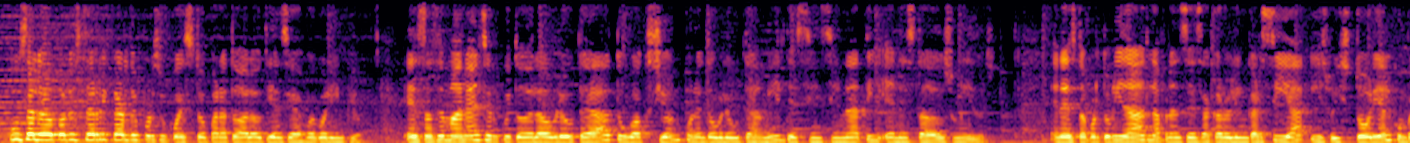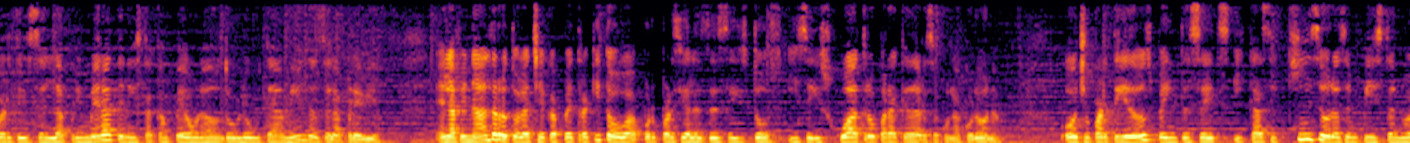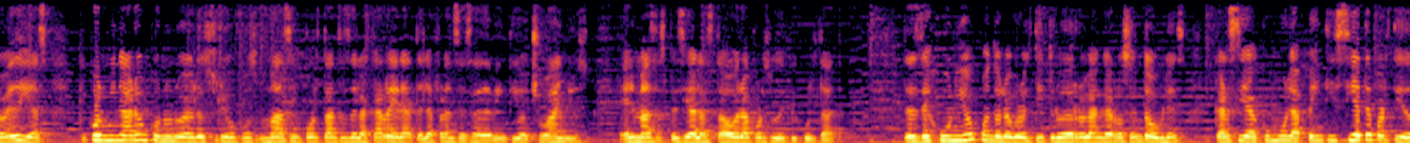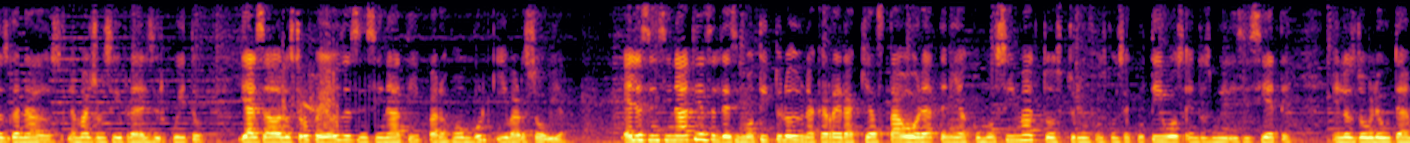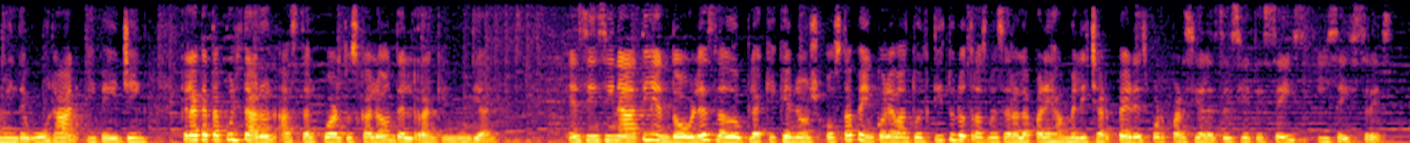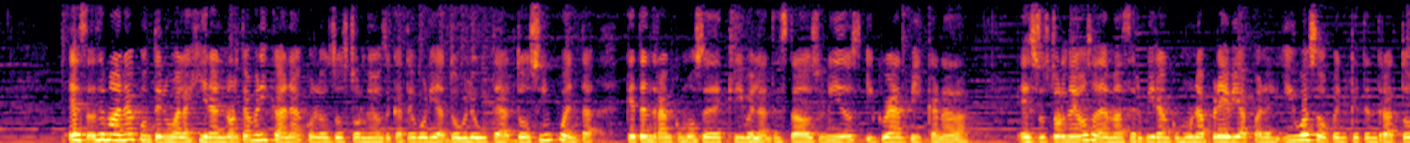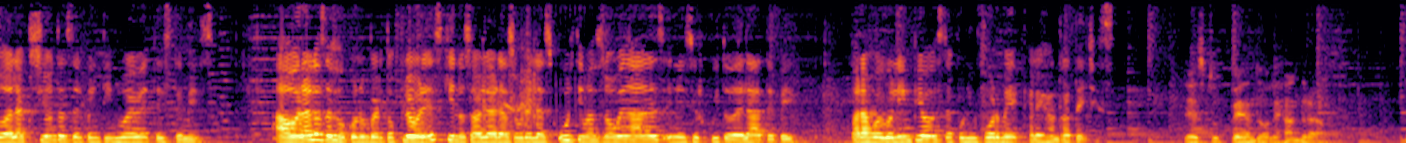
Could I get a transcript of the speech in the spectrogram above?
Un saludo para usted Ricardo y por supuesto para toda la audiencia de Juego Limpio. Esta semana el circuito de la WTA tuvo acción con el WTA 1000 de Cincinnati en Estados Unidos. En esta oportunidad, la francesa Caroline García hizo historia al convertirse en la primera tenista campeona de un WTA 1000 desde la previa. En la final derrotó a la checa Petra Kitova por parciales de 6-2 y 6-4 para quedarse con la corona. 8 partidos, 20 sets y casi 15 horas en pista en 9 días que culminaron con uno de los triunfos más importantes de la carrera de la francesa de 28 años, el más especial hasta ahora por su dificultad. Desde junio, cuando logró el título de Roland Garros en dobles, García acumula 27 partidos ganados, la mayor cifra del circuito, y ha alzado los trofeos de Cincinnati, para Homburg y Varsovia. El de Cincinnati es el décimo título de una carrera que hasta ahora tenía como cima dos triunfos consecutivos en 2017 en los WTA 1000 de Wuhan y Beijing, que la catapultaron hasta el cuarto escalón del ranking mundial. En Cincinnati, en dobles, la dupla Kikenosh Ostapenko levantó el título tras vencer a la pareja Melichar Pérez por parciales de 7-6 y 6-3. Esta semana continúa la gira norteamericana con los dos torneos de categoría WTA 250 que tendrán como sede Cleveland, Estados Unidos y Grand Prix, Canadá. Estos torneos además servirán como una previa para el US Open que tendrá toda la acción desde el 29 de este mes. Ahora los dejo con Humberto Flores, quien nos hablará sobre las últimas novedades en el circuito de la ATP. Para Juego Limpio, este fue un informe Alejandra Telles. Estupendo, Alejandra.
